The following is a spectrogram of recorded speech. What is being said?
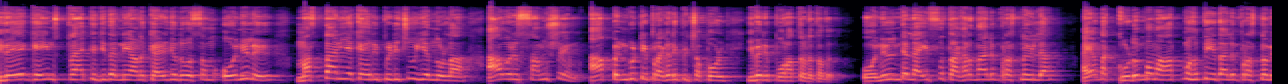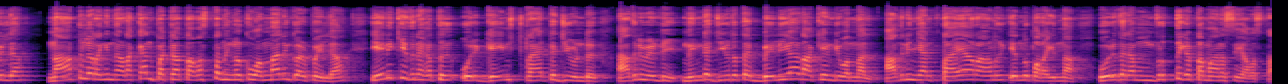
ഇതേ ഗെയിം സ്ട്രാറ്റജി തന്നെയാണ് കഴിഞ്ഞ ദിവസം ഒനിൽ മസ്താനിയെ കയറി പിടിച്ചു എന്നുള്ള ആ ഒരു സംശയം ആ പെൺകുട്ടി പ്രകടിപ്പിച്ചപ്പോൾ ഇവർ പുറത്തെടുത്തത്. ഒനിലിന്റെ ലൈഫ് തകർന്നാലും പ്രശ്നമില്ല. അയാളുടെ കുടുംബം ആത്മഹത്യ ചെയ്താലും പ്രശ്നമില്ല. നാട്ടിലിറങ്ങി നടക്കാൻ പറ്റാത്ത അവസ്ഥ നിങ്ങൾക്ക് വന്നാലും കുഴപ്പമില്ല. എനിക്ക് ഇതിനകത്ത് ഒരു ഗെയിം സ്ട്രാറ്റജി ഉണ്ട്. അതിനുവേണ്ടി നിന്റെ ജീവിതത്തെ ബലിയാടാക്കേണ്ടി വന്നാൽ അതിന് ഞാൻ തയ്യാറാണ് എന്ന് പറയുന്ന ഒരുതരം വൃത്തികെട്ട മാനസികാവസ്ഥ.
